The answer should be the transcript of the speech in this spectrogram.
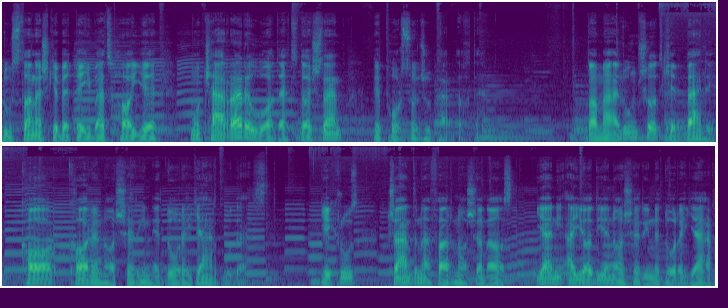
دوستانش که به غیبتهای مکرر او عادت داشتند به پرسجو پرداختند. و معلوم شد که بله کار کار ناشرین دورگرد بوده است. یک روز چند نفر ناشناس یعنی ایادی ناشرین دورگرد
